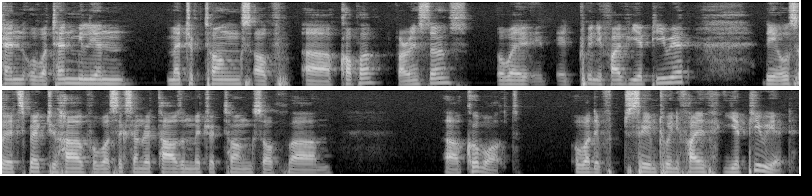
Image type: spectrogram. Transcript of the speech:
10 over 10 million metric tons of uh, copper, for instance, over a, a 25 year period. They also expect to have over 600,000 metric tons of um, uh, cobalt over the same 25 year period.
